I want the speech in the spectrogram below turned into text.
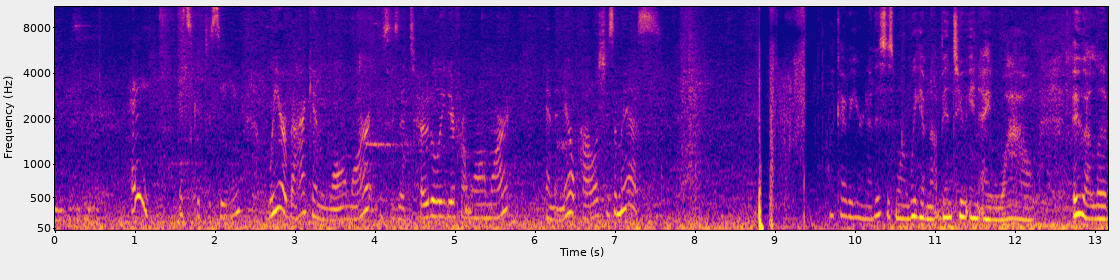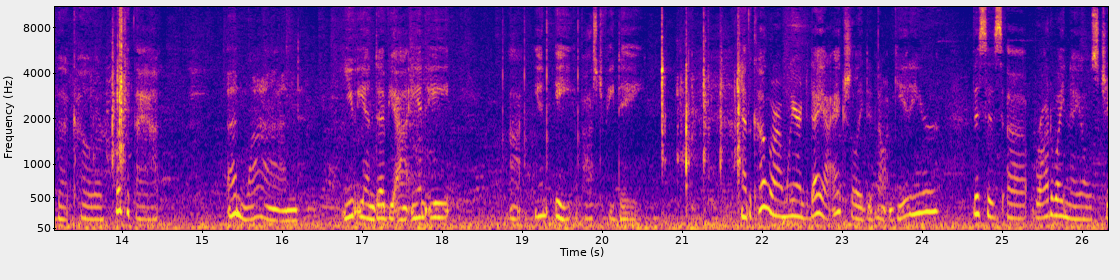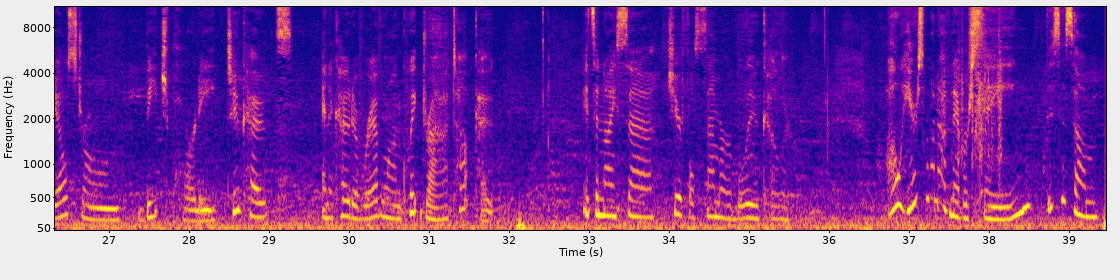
Hey, it's good to see you. We are back in Walmart. This is a totally different Walmart, and the nail polish is a mess. Look over here. Now, this is one we have not been to in a while. Ooh, I love that color. Look at that. Unwind. U-N-W-I-N-E I-N-E apostrophe D. Now, the color I'm wearing today, I actually did not get here. This is uh, Broadway Nails Gel Strong Beach Party. Two coats and a coat of Revlon Quick Dry top coat. It's a nice, uh, cheerful summer blue color. Oh, here's one I've never seen. This is um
